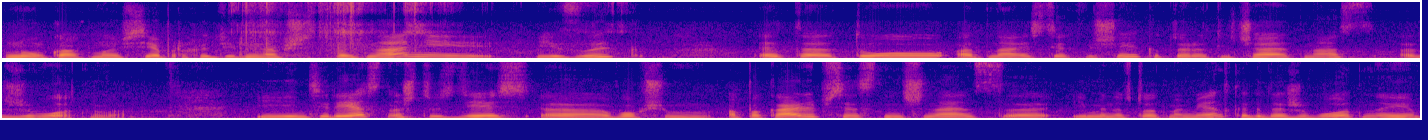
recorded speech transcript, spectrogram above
ну, как мы все проходили на общество знаний, язык — это то одна из тех вещей, которые отличают нас от животного. И интересно, что здесь, э, в общем, апокалипсис начинается именно в тот момент, когда животные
